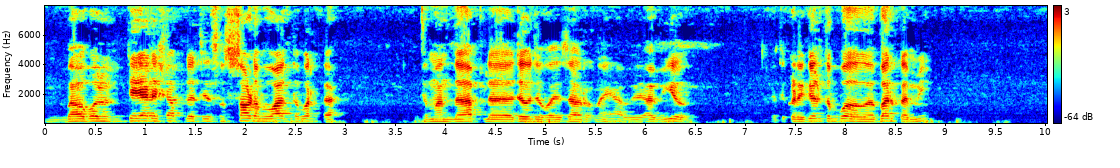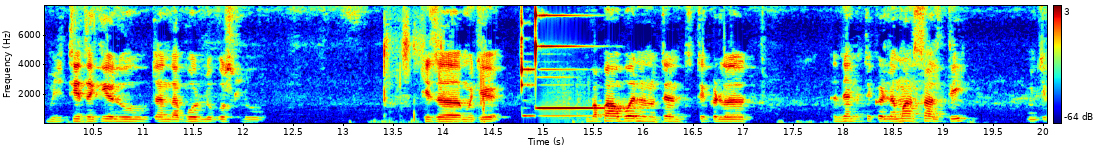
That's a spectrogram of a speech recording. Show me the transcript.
भाऊ बनवून ते या दिवशी आपलं ते सावडा बाबा आलतं बरं का. ते म्हणलं आपलं देवदेवाय जावं नाही आवी आम्ही ये तिकडे गेलो तर ब बरं का मी. म्हणजे तिथं गेलो त्यांना बोललो बसलो. तिचं म्हणजे बाबा बनवून त्यांचं तिकडलं त्यांना तिकडलं माणसं आलती. म्हणजे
